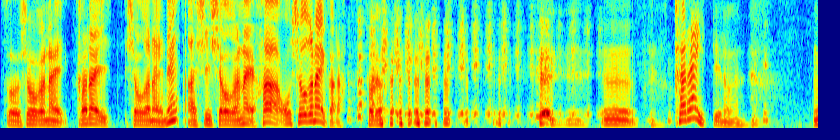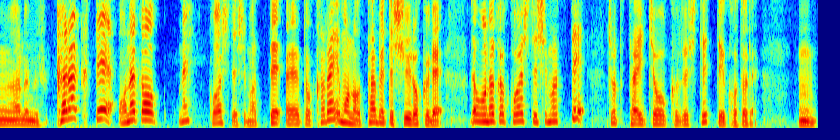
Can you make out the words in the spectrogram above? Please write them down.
そう、しょうがない。辛い、しょうがないね。足、しょうがない。歯、お、しょうがないから。それは。うん。辛いっていうのが、うん、あるんです。辛くて、お腹をね、壊してしまって、えっ、と、辛いものを食べて収録で、で、お腹壊してしまって、ちょっと体調を崩してっていうことで。うん。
